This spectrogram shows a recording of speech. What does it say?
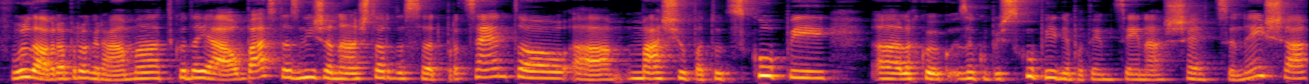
full dobra programa. Tako da, ja, oba sta znižena 40%, uh, maš jo pa tudi skupaj, uh, lahko jo zakupiš skupaj, in je potem cena še cenejša.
